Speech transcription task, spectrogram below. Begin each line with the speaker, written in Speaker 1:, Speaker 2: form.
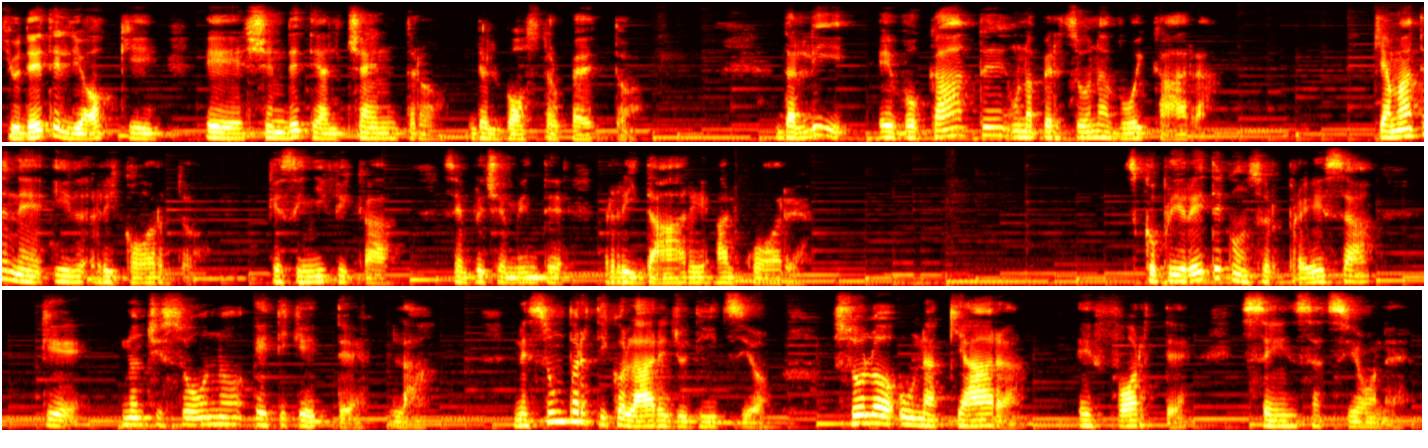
Speaker 1: Chiudete gli occhi e scendete al centro del vostro petto. Da lì evocate una persona a voi cara. Chiamatene il ricordo, che significa semplicemente ridare al cuore. Scoprirete con sorpresa che non ci sono etichette là, nessun particolare giudizio, solo una chiara e forte sensazione.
